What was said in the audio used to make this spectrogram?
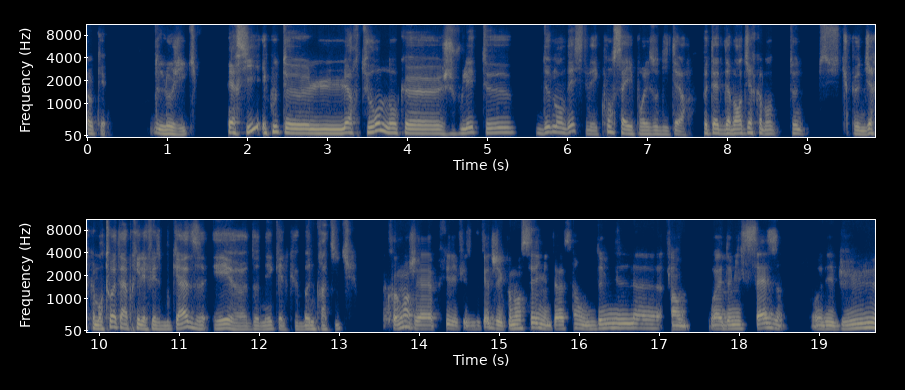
Ok. Logique. Merci. Écoute, euh, l'heure tourne, donc euh, je voulais te demander si tu as des conseils pour les auditeurs. Peut-être d'abord dire comment si tu peux dire comment toi tu as appris les Facebook Ads et euh, donner quelques bonnes pratiques. Comment j'ai appris les Facebook Ads? J'ai commencé à m'intéresser en 2000, enfin, ouais, 2016 au début.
